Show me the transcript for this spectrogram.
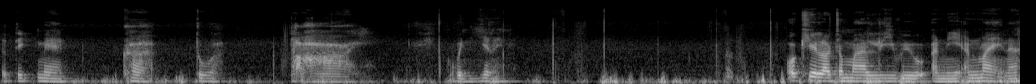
Stickman ค่ะ ตัวตายกูเป็นยี่อะไรโอเคเราจะมารีวิวอันนี้อันใหม่นะ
